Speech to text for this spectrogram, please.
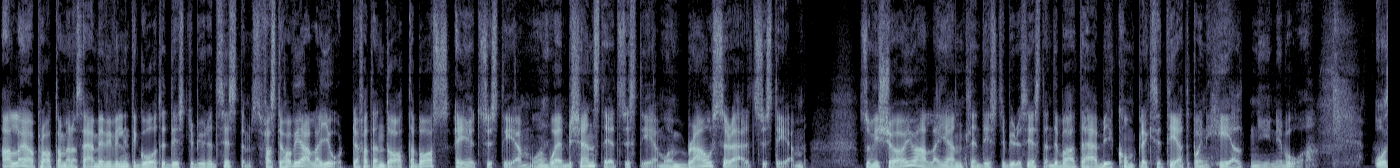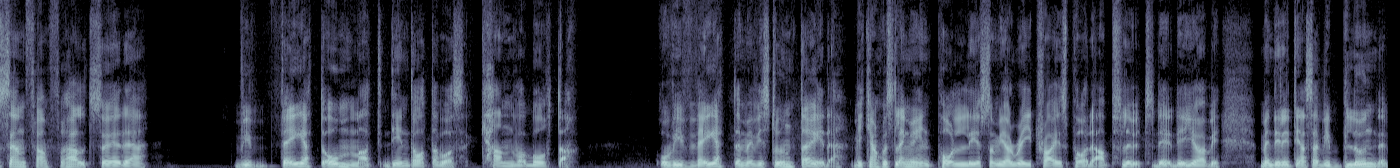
Alla jag pratar med säger att vi vill inte gå till distributed systems. Fast det har vi alla gjort, därför att en databas är ett system och en webbtjänst är ett system och en browser är ett system. Så vi kör ju alla egentligen distributed system. Det är bara att det här blir komplexitet på en helt ny nivå. Och sen framförallt så är det vi vet om att din databas kan vara borta. Och vi vet det, men vi struntar i det. Vi kanske slänger in Polly som gör retries på det, absolut, det, det gör vi. Men det är lite grann så att vi blundar,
